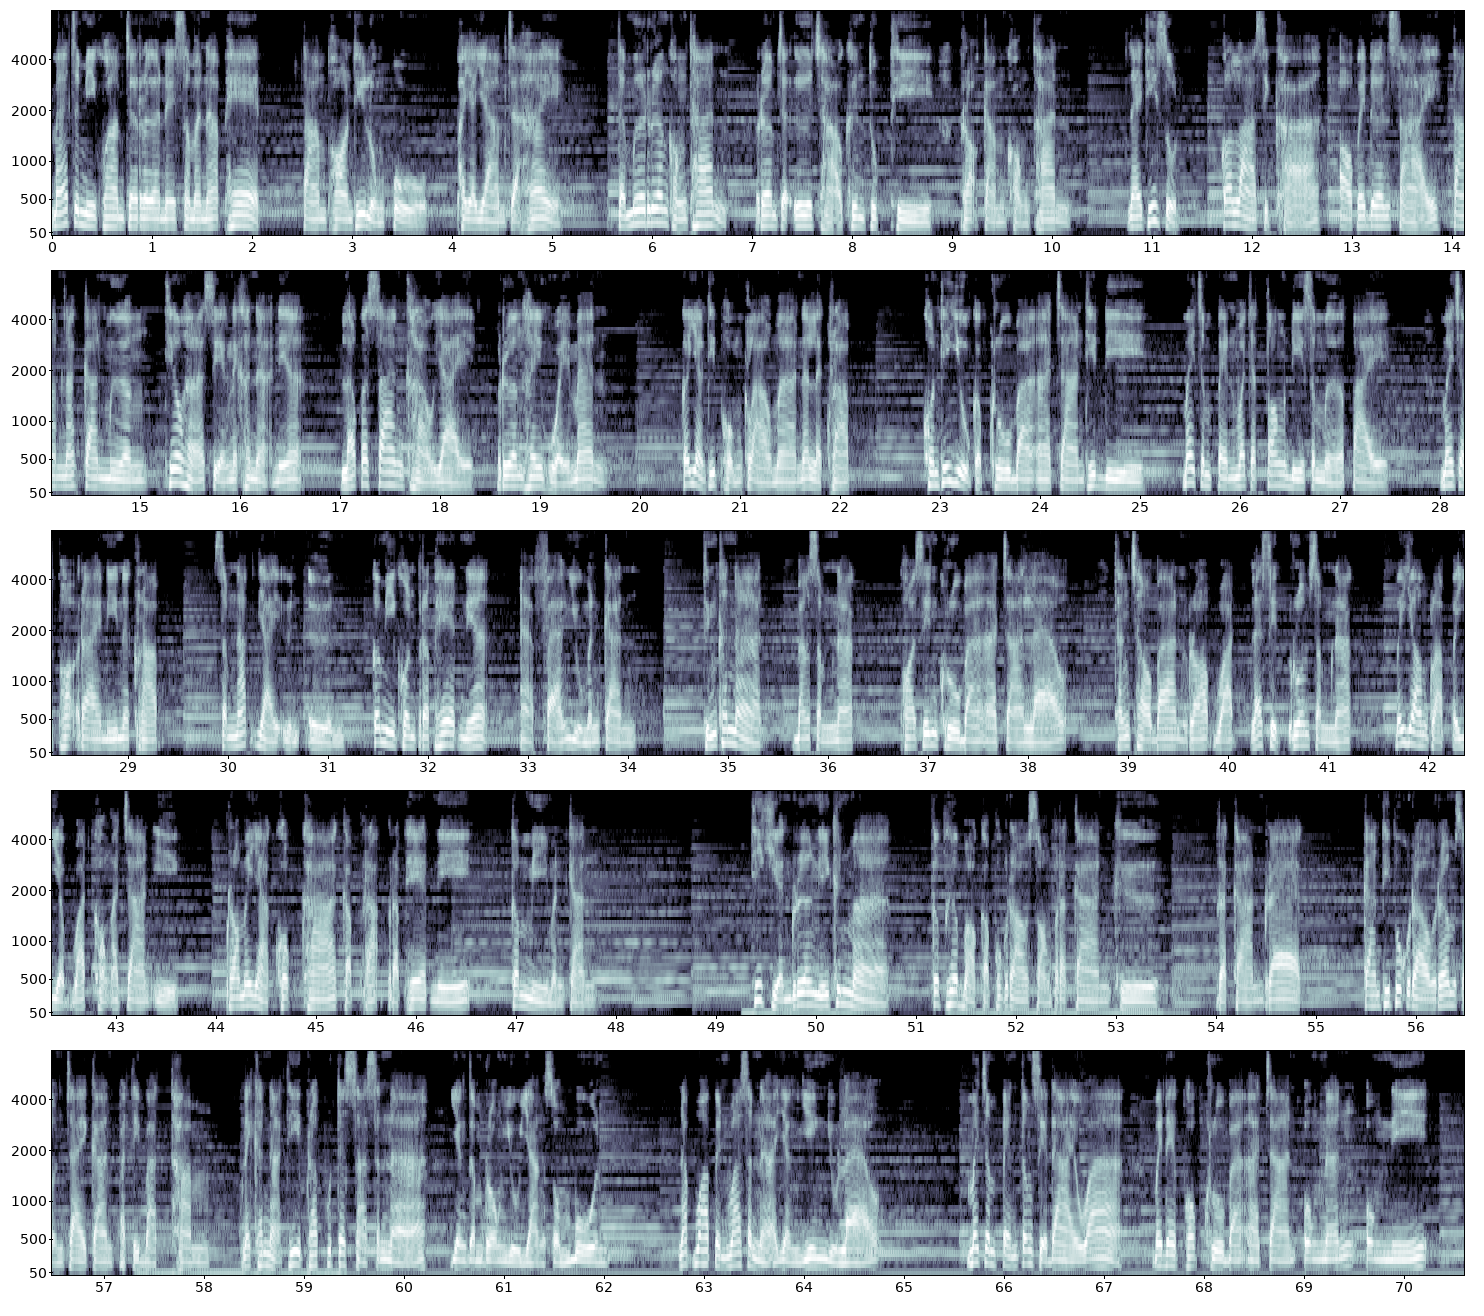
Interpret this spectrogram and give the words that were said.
แม้จะมีความเจริญในสมณเพศ ตามพรที่หลวงปู่พยายามจะให้ แต่เมื่อเรื่องของท่านเริ่มจะอื้อฉาวขึ้นทุกที เพราะกรรมของท่าน ในที่สุดก็ลาสิกขาออกไปเดินสายตามนักการเมือง เที่ยวหาเสียงในขณะเนี้ย แล้วก็สร้างข่าวใหญ่ เรื่องให้หวยแม่น ก็อย่างที่ผมกล่าวมานั่นแหละครับ คนที่อยู่กับครูบาอาจารย์ที่ดี ไม่จำเป็นว่าจะต้องดีเสมอไป ไม่เฉพาะรายนี้นะครับสำนักใหญ่อื่นๆ ก็มีคนประเภทเนี้ยแอบแฝงอยู่เหมือนกัน ถึงขนาดบางสำนัก พอสิ้นครูบาอาจารย์แล้ว ทั้งชาวบ้านรอบวัดและสิทธิ์ร่วมสำนัก ไม่ยอมกลับไปเหยียบวัดของอาจารย์อีก เพราะไม่อยากคบค้ากับพระประเภทนี้ ก็มีเหมือนกัน ที่เขียนเรื่องนี้ขึ้นมา ก็เพื่อบอกกับพวกเราสองประการคือ ประการแรก การที่พวกเราเริ่มสนใจการปฏิบัติธรรม ในขณะที่พระพุทธศาสนายังดำรงอยู่อย่างสมบูรณ์ นับว่าเป็นวาสนาอย่างยิ่งอยู่แล้ว ไม่จำเป็นต้องเสียดายว่าไม่ได้พบครูบาอาจารย์องค์นั้นองค์นี้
